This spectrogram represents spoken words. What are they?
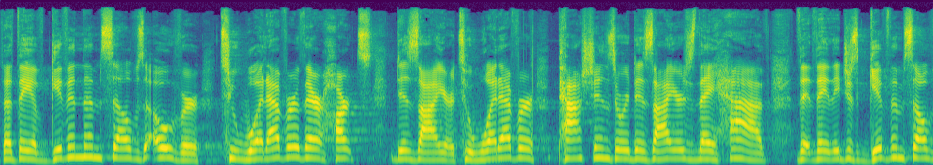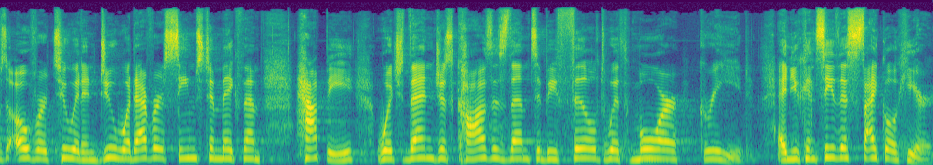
that they have given themselves over to whatever their hearts desire, to whatever passions or desires they have, that they, they just give themselves over to it and do whatever seems to make them happy, which then just causes them to be filled with more greed. And you can see this cycle here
